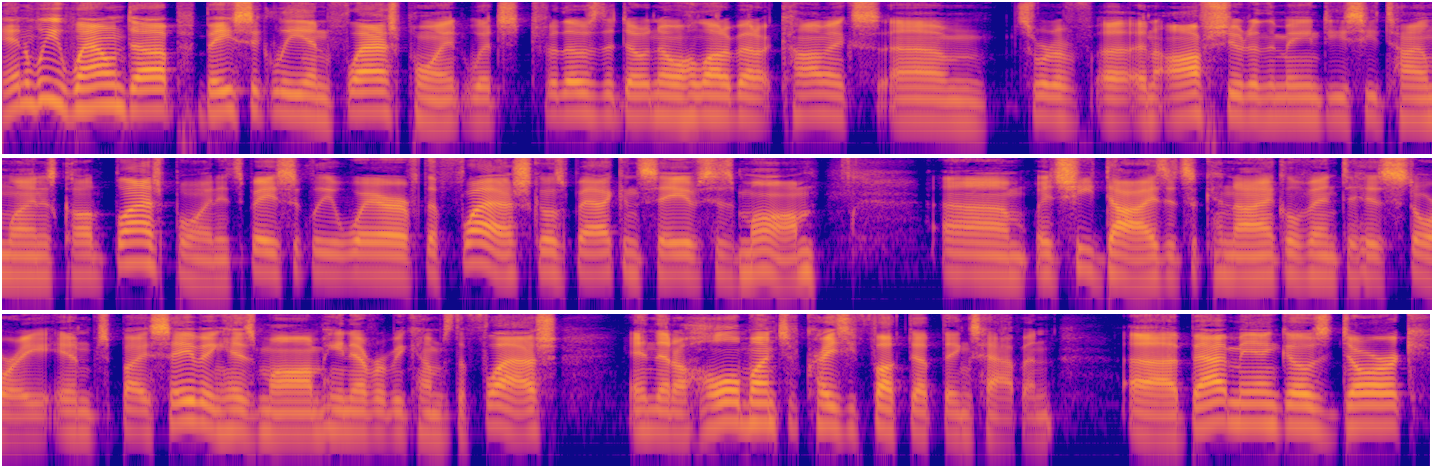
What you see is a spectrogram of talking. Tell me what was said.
And we wound up basically in Flashpoint, which, for those that don't know a lot about comics, um, sort of uh, an offshoot of the main DC timeline is called Flashpoint. It's basically where if the Flash goes back and saves his mom, um, and she dies, it's a canonical event to his story. And by saving his mom, he never becomes the Flash. And then a whole bunch of crazy fucked up things happen. Uh, Batman goes dark.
